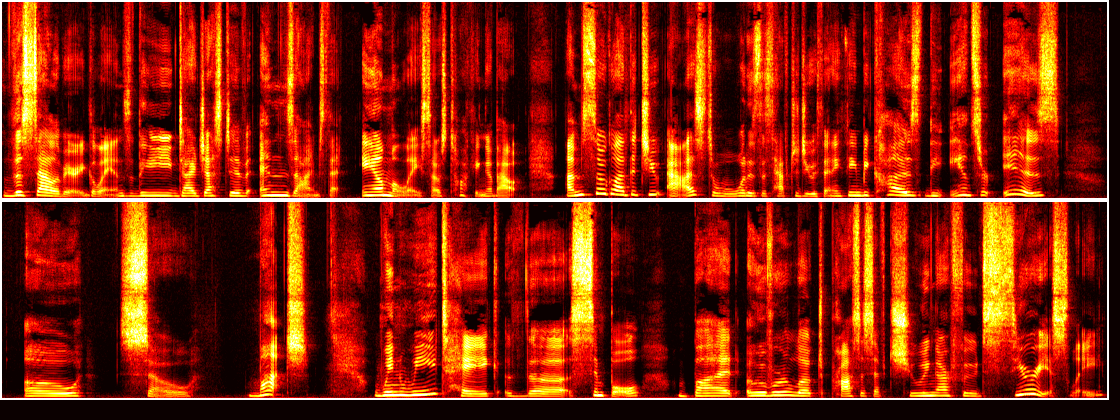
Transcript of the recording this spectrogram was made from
The salivary glands, the digestive enzymes, that amylase I was talking about. I'm so glad that you asked, what does this have to do with anything? Because the answer is, oh, so much. When we take the simple but overlooked process of chewing our food seriously,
